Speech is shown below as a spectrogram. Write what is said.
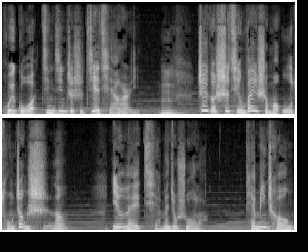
回国仅仅只是借钱而已。嗯，这个事情为什么无从证实呢？因为前面就说了，田明成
